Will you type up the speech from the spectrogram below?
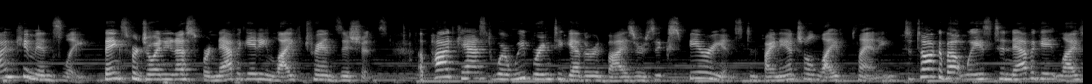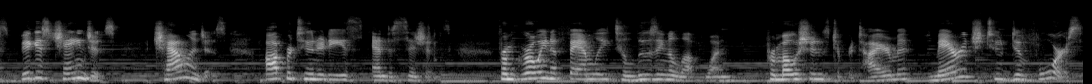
I'm Kim Insley. Thanks for joining us for Navigating Life Transitions, a podcast where we bring together advisors experienced in financial life planning to talk about ways to navigate life's biggest changes, challenges, opportunities, and decisions. From growing a family to losing a loved one, promotions to retirement, marriage to divorce,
